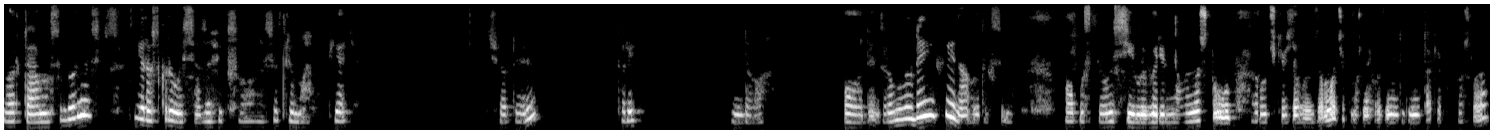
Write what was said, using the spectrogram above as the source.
Вертаємо себе вниз і розкрилися, зафіксувалися. Тримаємо. П'ять. Чотири. Три. Два. Один. Зробили вдих і на видих себе. Опустили, сіли, вирівняли наш тулуб. Ручки взяли в замочок, можна його змінити не так, як в прошлий раз.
